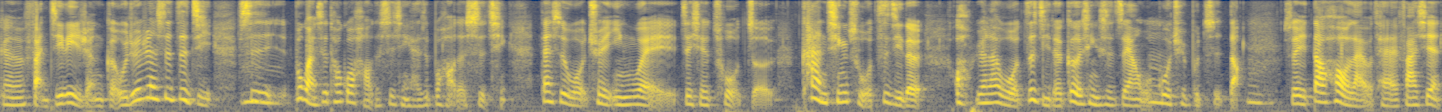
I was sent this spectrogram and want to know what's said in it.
跟反激励人格。我觉得认识自己是嗯不管是透过好的事情还是不好的事情，但是我却因为这些挫折，看清楚我自己的哦，原来我自己的个性是这样，我过去不知道，嗯所以到后来我才发现，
